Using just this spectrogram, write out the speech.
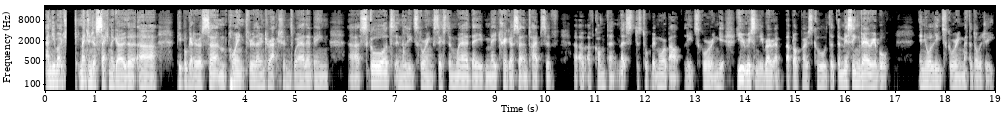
And you mentioned just a second ago that uh, people get to a certain point through their interactions where they're being uh, scored in the lead scoring system, where they may trigger certain types of of, of, content. Let's just talk a bit more about lead scoring. You, you recently wrote a, a, blog post called the, the missing variable in your lead scoring methodology.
